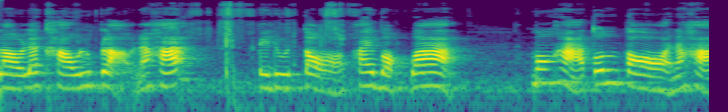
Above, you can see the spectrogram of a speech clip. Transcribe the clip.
เราและเขาหรือเปล่านะคะ ไปดูต่อ ไพ่บอกว่า มองหาต้นต่อนะคะ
